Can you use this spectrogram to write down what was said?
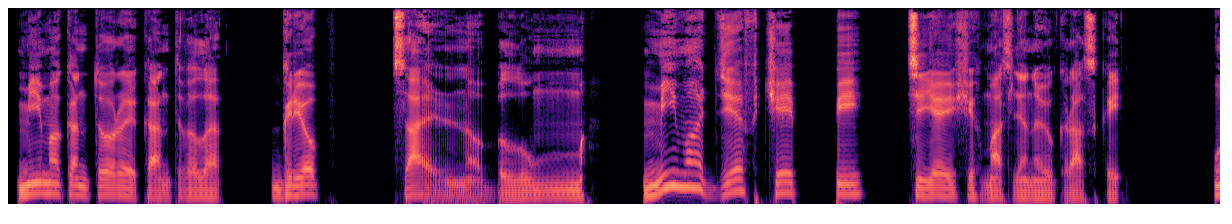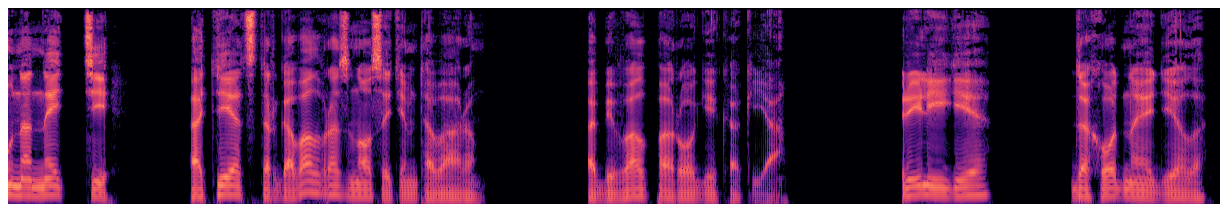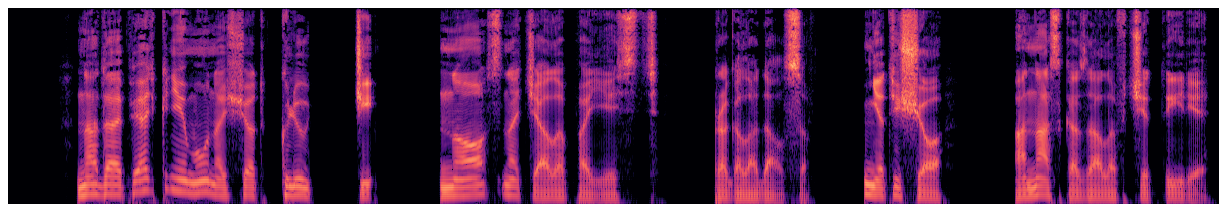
Мимо конторы Кантвелла греб сально Блум, мимо дев Чеппи, сияющих масляной краской. У Нанетти отец торговал в разнос этим товаром, обивал пороги, как я. Религия. Доходное дело. Надо опять к нему насчет ключи. Но сначала поесть. Проголодался. Нет еще. Она сказала в четыре.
